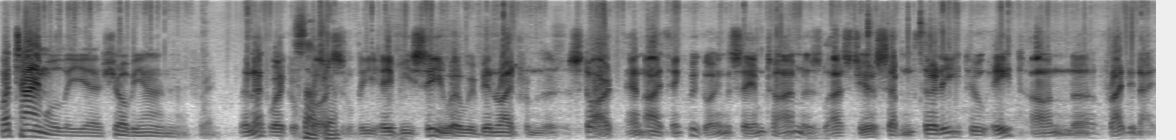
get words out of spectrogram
What time will the uh, show be on, uh, Fred? The network, of It's course, will be ABC, where we've been right from the start, and I think we're going the same time as last year, 7:30 to 8 on uh, Friday night.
